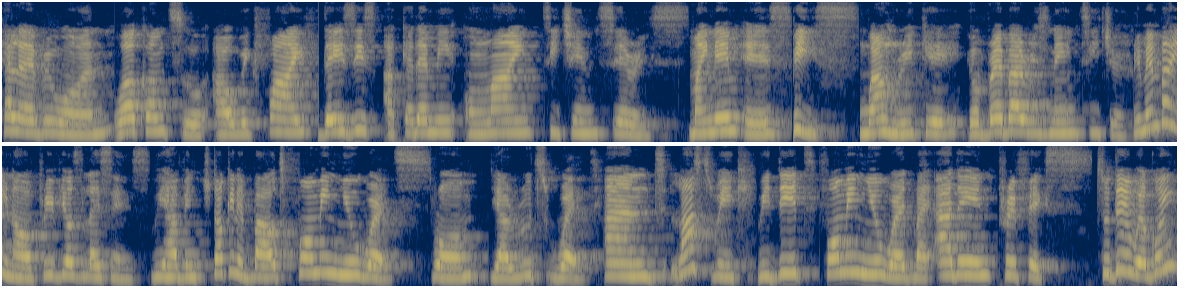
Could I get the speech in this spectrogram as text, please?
Hello everyone, welcome to our week 5 Daisies Academy online teaching series. My name is Peace Mwanrike, your verbal reasoning teacher. Remember in our previous lessons, we have been talking about forming new words from their root word. And last week, we did forming new word by adding prefix Today we're going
